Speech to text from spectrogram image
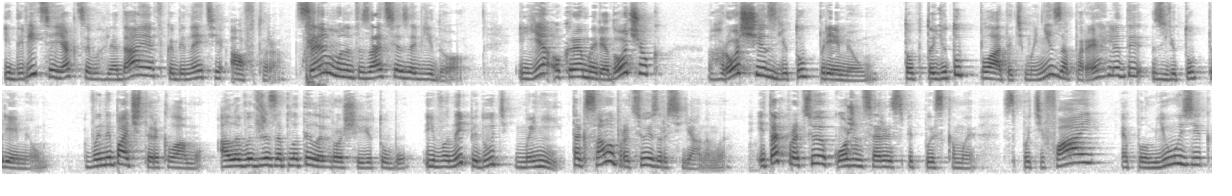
І дивіться, як це виглядає в кабінеті автора. Це монетизація за відео. І є окремий рядочок гроші з YouTube Premium. Тобто YouTube платить мені за перегляди з YouTube Premium. Ви не бачите рекламу, але ви вже заплатили гроші Ютубу, і вони підуть мені. Так само працює з росіянами. І так працює кожен сервіс з підписками: Spotify, Apple Music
